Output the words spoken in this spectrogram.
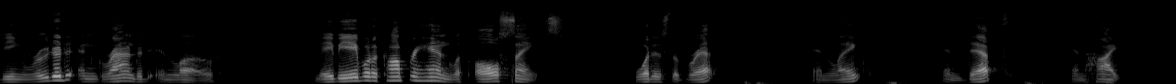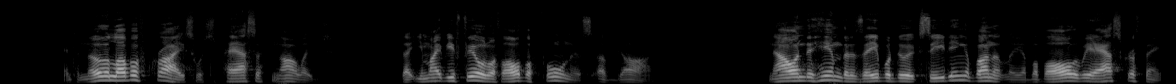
being rooted and grounded in love, may be able to comprehend with all saints what is the breadth and length and depth and height, and to know the love of Christ which passeth knowledge, that ye might be filled with all the fullness of God. Now unto him that is able to do exceeding abundantly above all that we ask or think,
